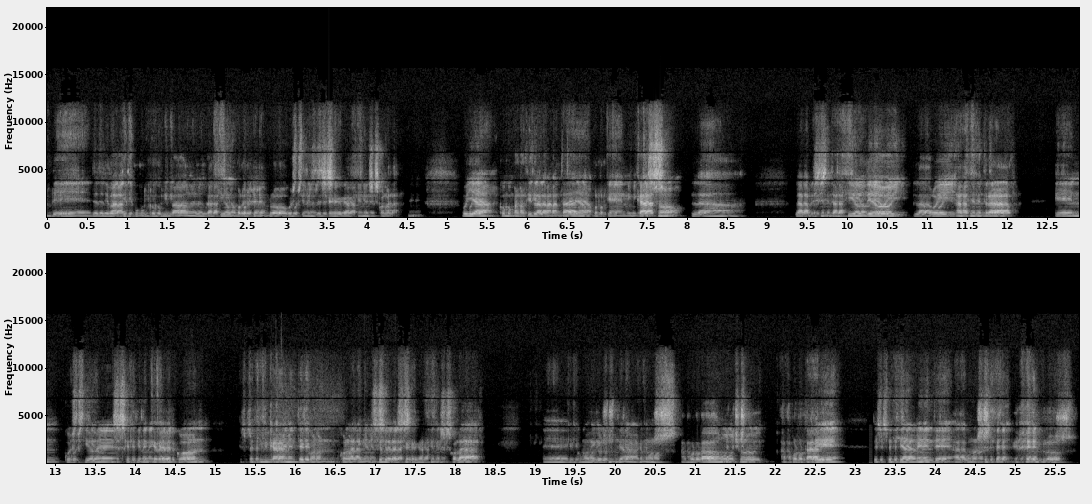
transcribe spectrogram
del debate público-privado en educación, por ejemplo, cuestiones de segregación escolar. ¿eh? Voy a compartir la pantalla porque en mi caso la, la presentación de hoy la voy a centrar en cuestiones que tienen que ver con específicamente con, con la dimensión de la segregación escolar, eh, que como digo es un tema que hemos abordado mucho. Aportaré especialmente algunos ejemplos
